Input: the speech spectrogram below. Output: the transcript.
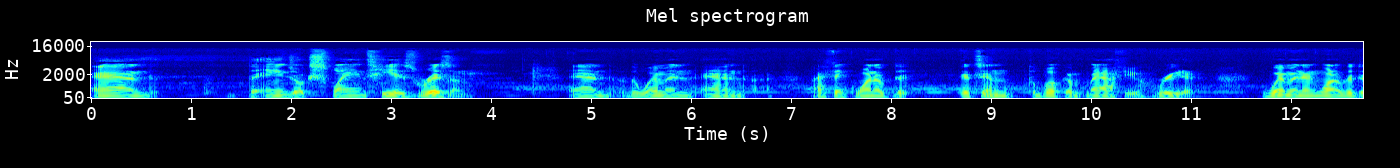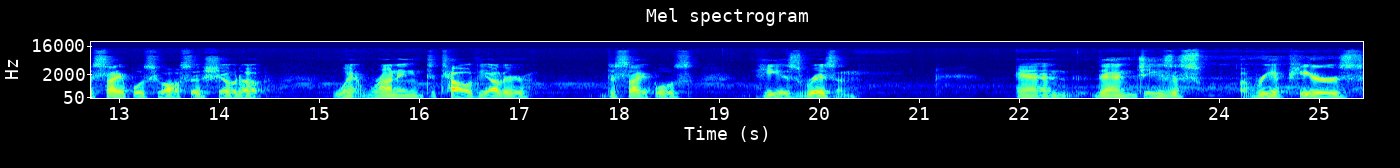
and the angel explains he is risen. And the women, and I think one of the, it's in the book of Matthew, read it. Women and one of the disciples who also showed up went running to tell the other disciples he is risen. And then Jesus reappears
